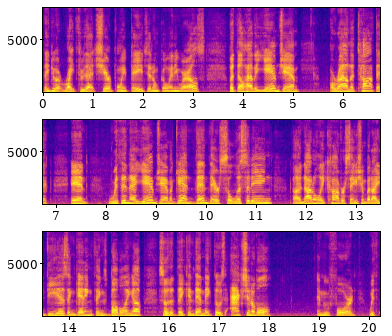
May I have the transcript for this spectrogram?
they do it right through that SharePoint page, they don't go anywhere else, but they'll have a yam jam around the topic. And within that yam jam, again, then they're soliciting uh, not only conversation but ideas and getting things bubbling up so that they can then make those actionable and move forward with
